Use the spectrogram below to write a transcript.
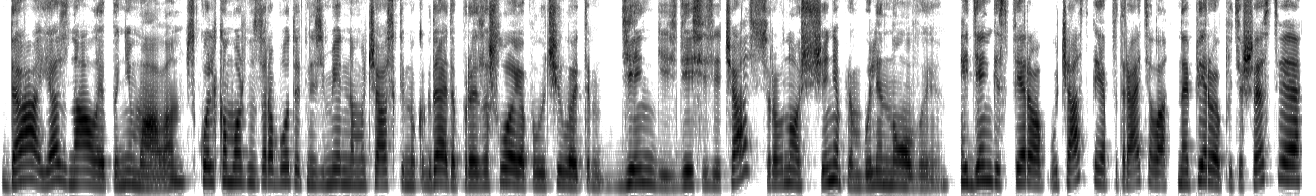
Да, я знала и понимала, сколько можно заработать на земельном участке, но когда это произошло, я получила там деньги здесь и сейчас, все равно ощущения прям были новые. И деньги с первого участка я потратила на первое путешествие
